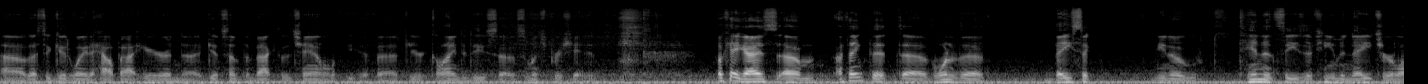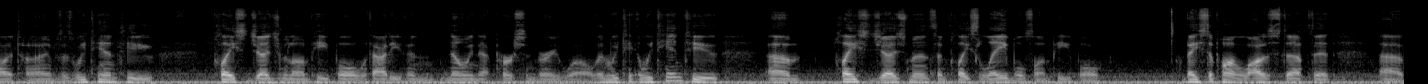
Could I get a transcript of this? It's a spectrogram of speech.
Uh, that's a good way to help out here and uh, give something back to the channel if, uh, if you're inclined to do so. It's much appreciated. Okay, guys, um, I think that uh, one of the basic, you know, tendencies of human nature a lot of times is we tend to place judgment on people without even knowing that person very well. And we, we tend to um, place judgments and place labels on people based upon a lot of stuff that uh,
